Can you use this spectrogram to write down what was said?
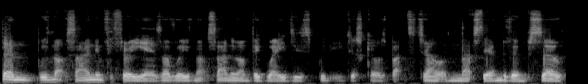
Then we've not signed him for three years, have we? We've not signed him on big wages. He just goes back to Charlton, and that's the end of him. So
